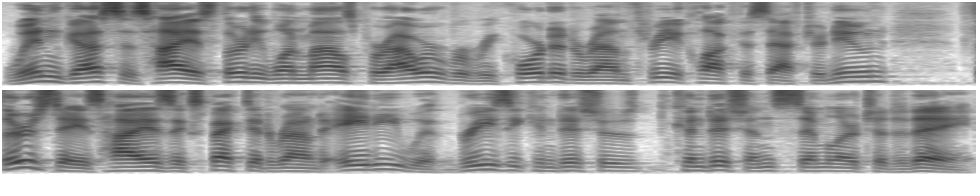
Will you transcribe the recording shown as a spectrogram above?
Wind gusts as high as 31 miles per hour were recorded around 3 o'clock this afternoon. Thursday's high is expected around 80 with breezy conditions, conditions similar to today.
